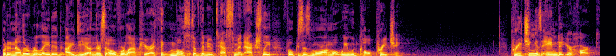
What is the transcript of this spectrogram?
But another related idea, and there's overlap here, I think most of the New Testament actually focuses more on what we would call preaching. Preaching is aimed at your heart.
